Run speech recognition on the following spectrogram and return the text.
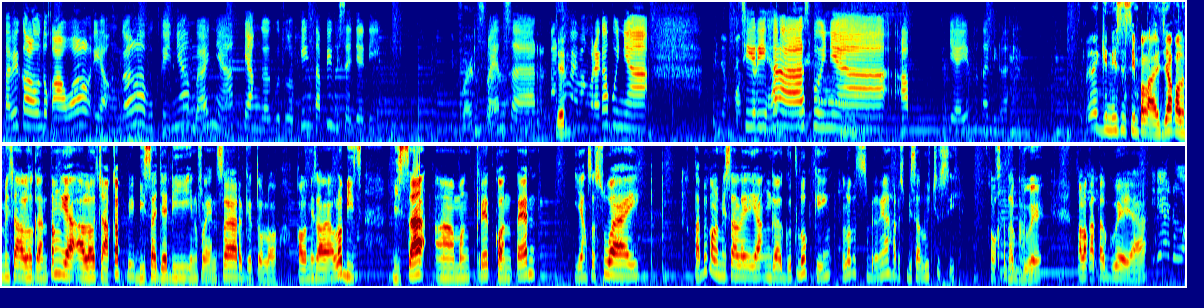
Tapi kalau untuk awal ya enggak lah buktinya banyak yang enggak good looking tapi bisa jadi influencer. Karena Jadi- memang mereka punya ciri khas, punya up ya itu tadi lah. Sebenarnya gini sih simpel aja kalau misalnya lo ganteng ya lo cakep bi- bisa jadi influencer gitu loh. Kalau misalnya lo bis, bisa uh, meng-create konten yang sesuai. Tapi kalau misalnya yang enggak good looking, lo sebenarnya harus bisa lucu sih. Kalau kata gue. Kalau kata gue ya. jadi ada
